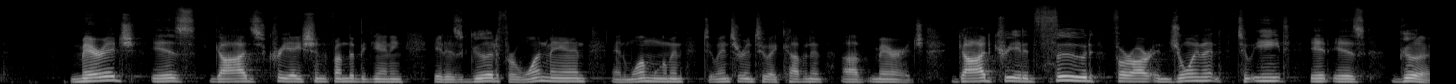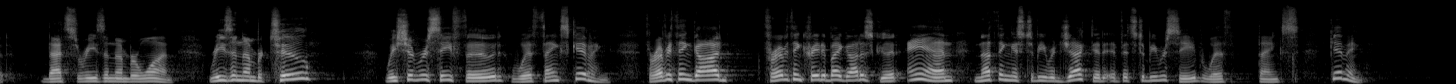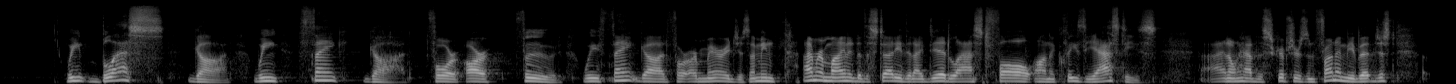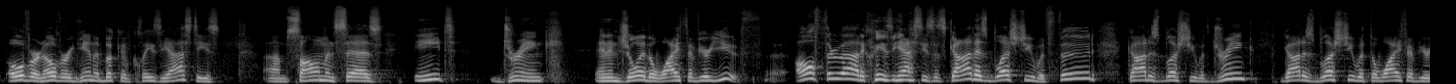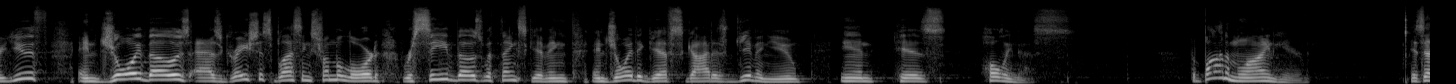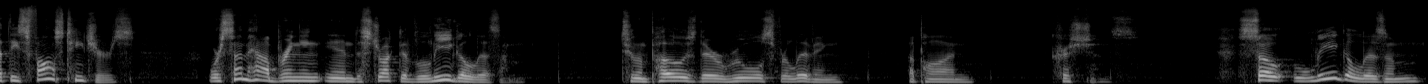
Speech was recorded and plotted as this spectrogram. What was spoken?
Marriage is God's creation from the beginning. It is good for one man and one woman to enter into a covenant of marriage. God created food for our enjoyment to eat. It is good. That's reason number one. Reason number two, we should receive food with thanksgiving. For everything God for everything created by God is good, and nothing is to be rejected if it's to be received with thanksgiving. We bless God. We thank God for our food. We thank God for our marriages. I mean, I'm reminded of the study that I did last fall on Ecclesiastes. I don't have the scriptures in front of me, but just over and over again, the book of Ecclesiastes, um, Solomon says, Eat, drink, and enjoy the wife of your youth. All throughout Ecclesiastes, God has blessed you with food, God has blessed you with drink, God has blessed you with the wife of your youth. Enjoy those as gracious blessings from the Lord. Receive those with thanksgiving. Enjoy the gifts God has given you in His holiness. The bottom line here is that these false teachers were somehow bringing in destructive legalism to impose their rules for living upon Christians. So legalism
